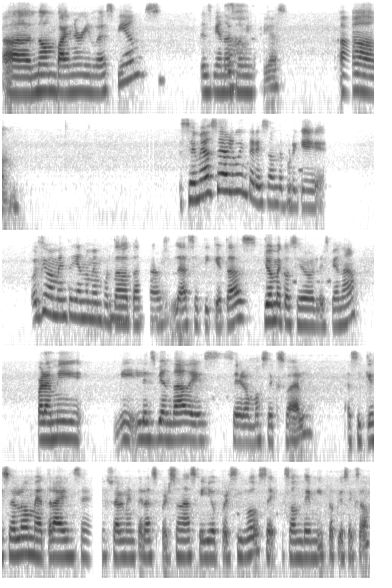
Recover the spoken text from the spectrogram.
uh, non-binary lesbians, lesbianas no binarias. Se me hace algo interesante porque últimamente ya no me han importado tantas las etiquetas. Yo me considero lesbiana. Para mí, mi lesbiandad es ser homosexual. Así que solo me atraen sexualmente las personas que yo percibo son de mi propio sexo.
